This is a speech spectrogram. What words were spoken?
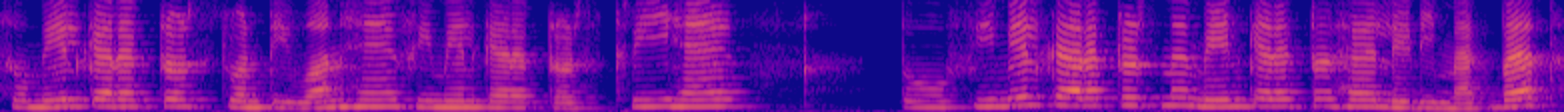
so male characters twenty one हैं फीमेल कैरेक्टर्स थ्री हैं. तो फीमेल कैरेक्टर्स में मेन कैरेक्टर है लेडी मैकबैथ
